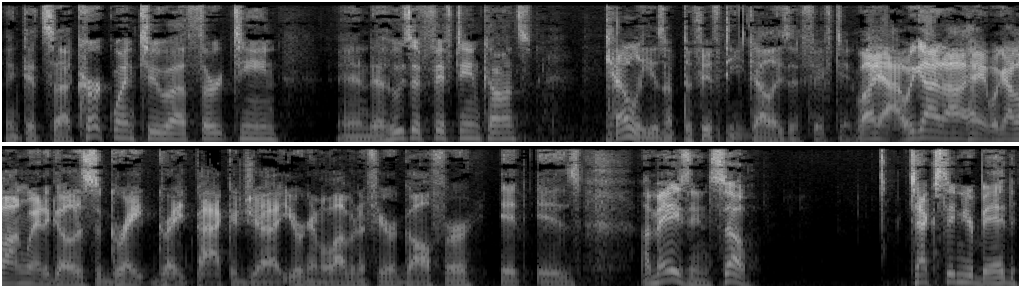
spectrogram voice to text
think it's uh, Kirk went to uh, 13. And uh, who's at 15, Cons? Kelly is up to 15. Kelly's at 15. Well, yeah, we got, uh, hey, we got a long way to go. This is a great, great package. Uh, you're going to love it if you're a golfer. It is amazing. So, text in your bid,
